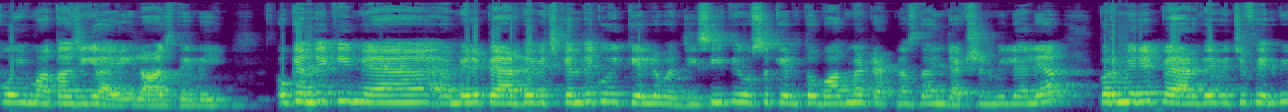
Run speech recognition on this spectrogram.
ਕੋਈ ਮਾਤਾ ਜੀ ਆਏ ਇਲਾਜ ਦੇ ਲਈ। ਉਹ ਕਹਿੰਦੇ ਕਿ ਮੈਂ, ਮੇਰੇ ਪੈਰ ਦੇ ਵਿੱਚ ਕਹਿੰਦੇ ਕੋਈ ਕਿੱਲ ਵੱਜੀ ਸੀ ਤੇ ਉਸ ਕਿੱਲ ਤੋਂ ਬਾਅਦ ਮੈਂ ਟੈਟਨਸ ਦਾ ਇੰਜੈਕਸ਼ਨ ਵੀ ਲੈ ਲਿਆ, ਪਰ ਮੇਰੇ ਪੈਰ ਦੇ ਵਿੱਚ ਫਿਰ ਵੀ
